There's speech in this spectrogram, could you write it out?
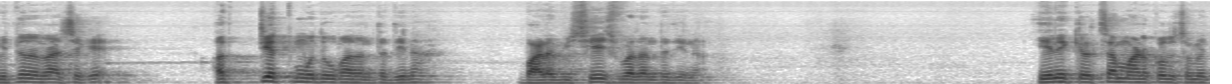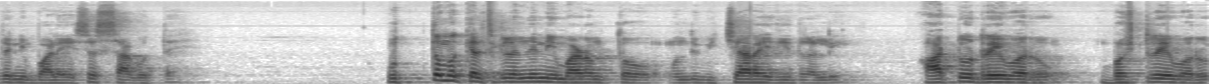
ಮಿಥುನ ರಾಶಿಗೆ ಅತ್ಯದ್ಭುತವಾದಂಥ ದಿನ ಭಾಳ ವಿಶೇಷವಾದಂಥ ದಿನ. ಏನೇ ಕೆಲಸ ಮಾಡ್ಕೋದು ಸಮೇತ ನೀವು ಭಾಳ ಯಶಸ್ಸಾಗುತ್ತೆ. ಉತ್ತಮ ಕೆಲಸಗಳನ್ನೇ ನೀವು ಮಾಡೋಂಥ ಒಂದು ವಿಚಾರ ಇದೆ ಇದರಲ್ಲಿ. Auto driver, bus driver,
